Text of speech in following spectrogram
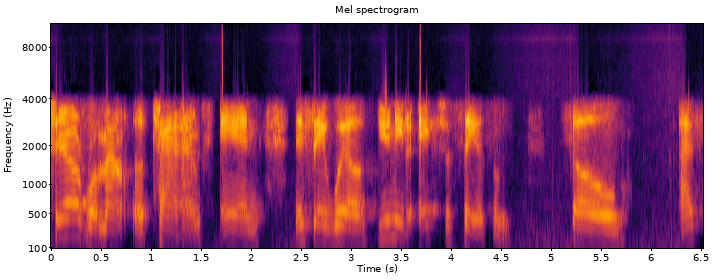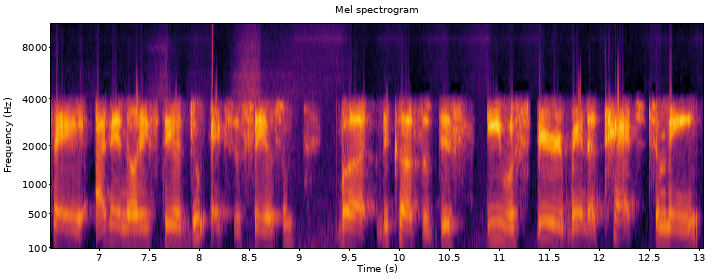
several amount of times, and they say, "Well, you need an exorcism." So I say, I didn't know they still do exorcism, but because of this evil spirit being attached to me,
